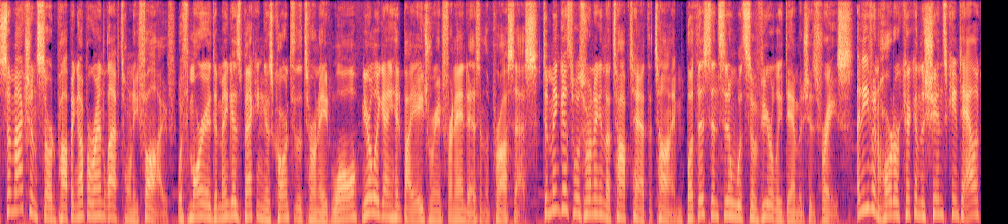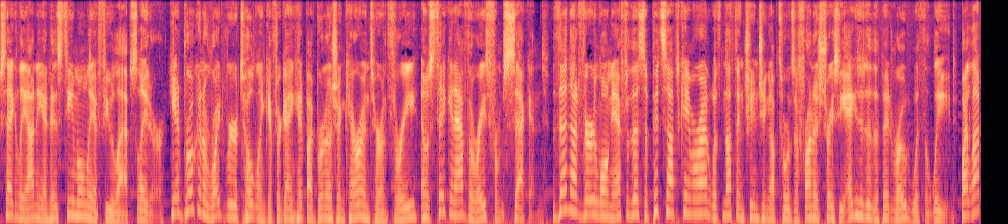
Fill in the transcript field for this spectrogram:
Some action started popping up around lap 25, with Mario Dominguez backing his car into the turn 8 wall, nearly getting hit by Adrian Fernandez in the process. Dominguez was running in the top 10 at the time, but this incident would severely damage his race. An even harder kick in the shins came to Alex Tagliani and his team only a few laps later. He had broken a right rear toe link after getting hit by Bruno Junqueira in turn 3, and was taken out of the race from second. Then not very long after this, a pit stops came around with nothing changing up towards the front as Tracy exited the pit road with the lead. By lap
